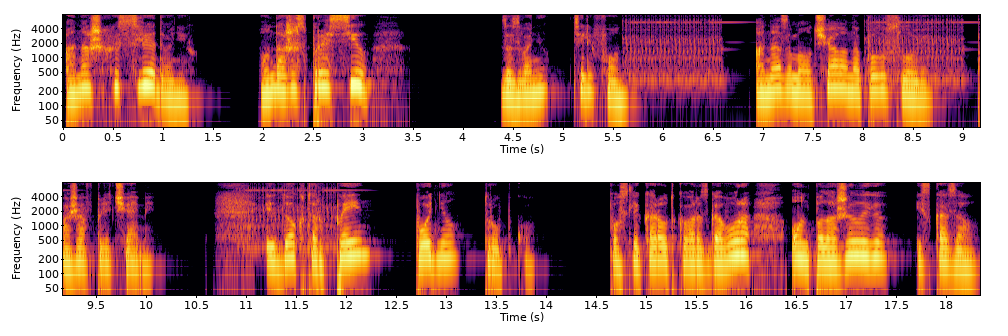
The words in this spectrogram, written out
о наших исследованиях. Он даже спросил... Зазвонил телефон. Она замолчала на полуслове, пожав плечами. И доктор Пейн поднял трубку. После короткого разговора он положил ее и сказал.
